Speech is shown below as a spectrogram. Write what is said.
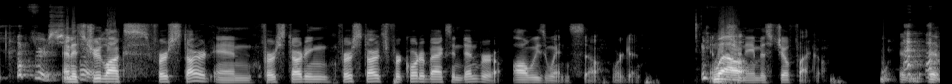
For sure. And it's Drew Lock's first start, and first starting first starts for quarterbacks in Denver always wins, so we're good. Unless Well- your name is Joe Flacco. the,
